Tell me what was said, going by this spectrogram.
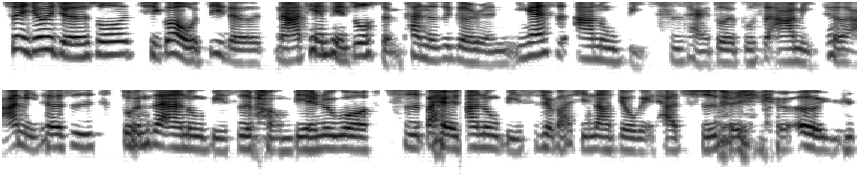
所以就会觉得说奇怪，我记得拿天平做审判的这个人应该是阿努比斯才对，不是阿米特，啊。阿米特是蹲在阿努比斯旁边，如果失败，阿努比斯就把心脏丢给他吃的一个鳄鱼，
